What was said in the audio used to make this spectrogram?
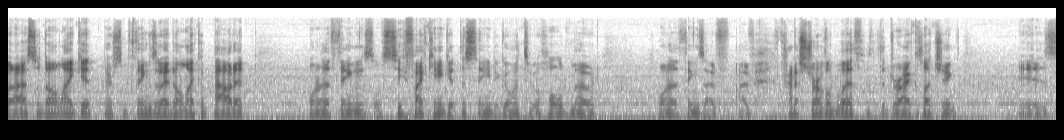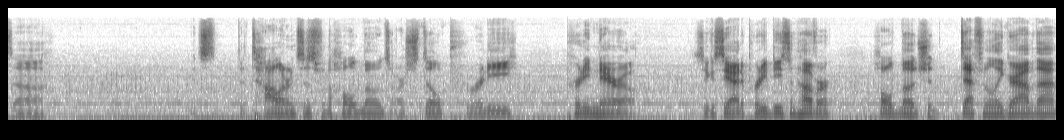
but I also don't like it. There's some things that I don't like about it. One of the things, we'll see if I can't get this thing to go into a hold mode. One of the things I've I've kind of struggled with with the dry clutching is uh, it's the tolerances for the hold modes are still pretty pretty narrow. So you can see I had a pretty decent hover. Hold mode should definitely grab that.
